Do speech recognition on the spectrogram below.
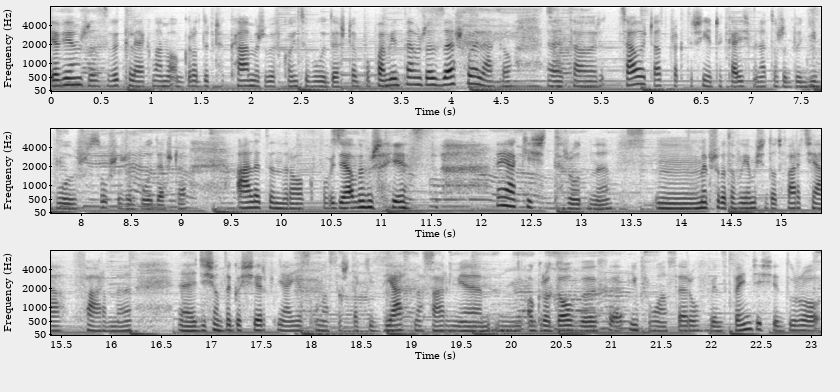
Ja wiem, że zwykle jak mamy ogrody, czekamy, żeby w końcu były deszcze, bo pamiętam, że zeszłe lato e, cały, cały czas praktycznie czekaliśmy na to, żeby nie było już suszy, żeby były deszcze, ale ten rok powiedziałabym, że jest jakiś trudny. Mm, My przygotowujemy się do otwarcia farmy. E, 10 sierpnia jest u nas też taki zjazd na farmie mm, ogrodowych e, influencerów, więc będzie się dużo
